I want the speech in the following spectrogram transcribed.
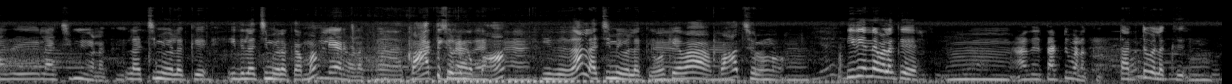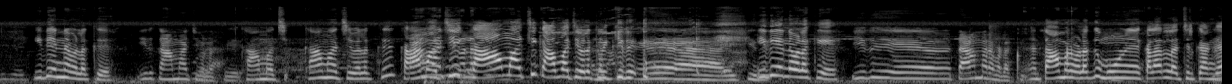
அது லட்சுமி விளக்கு. லட்சுமி விளக்கு. இது லட்சுமி விளக்காம்மா? பிள்ளையார் விளக்கு. ஆ, பார்த்து சொல்லுங்கம்மா. இதுதான் லட்சுமி விளக்கு. ஓகேவா? பார்த்து சொல்லணும். இது என்ன விளக்கு? அது தட்டு விளக்கு. தட்டு விளக்கு. இது என்ன விளக்கு? இது காமாட்சி விளக்கு. காமாட்சி. காமாட்சி விளக்கு? காமாட்சி காமாட்சி காமாட்சி விளக்கு விற்கிது இது என்ன விளக்கு? இது தாமரை விளக்கு. தாமரை விளக்கு மூணு கலர்ல வச்சிருக்காங்க.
